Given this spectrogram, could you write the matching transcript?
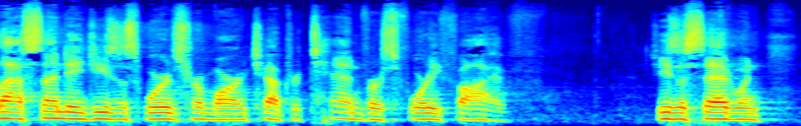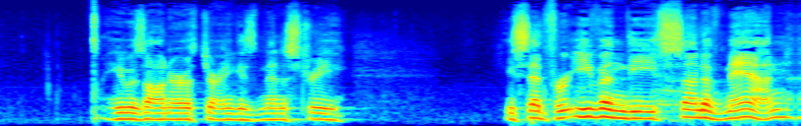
last Sunday Jesus' words from Mark chapter 10, verse 45. Jesus said when he was on earth during his ministry, He said, For even the Son of Man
